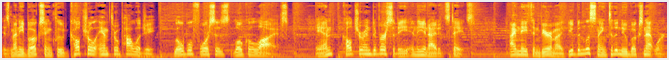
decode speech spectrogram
His many books include Cultural Anthropology, Global Forces, Local Lives, and Culture and Diversity in the United States. I'm Nathan Bierma. You've been listening to the New Books Network.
